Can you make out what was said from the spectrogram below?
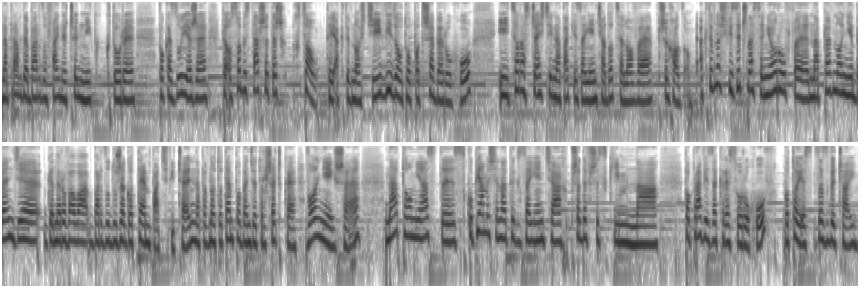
naprawdę bardzo fajny czynnik, który pokazuje, że te osoby starsze też chcą tej aktywności, widzą tą potrzebę ruchu i coraz częściej na takie zajęcia docelowe przychodzą. Aktywność fizyczna seniorów e, na pewno nie będzie generowała bardzo dużego tempa ćwiczeń, na pewno to tempo będzie troszeczkę wolniejsze, natomiast e, skupiamy się na tych zajęciach przede wszystkim na poprawie zakresu ruchów, bo to jest zazwyczaj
